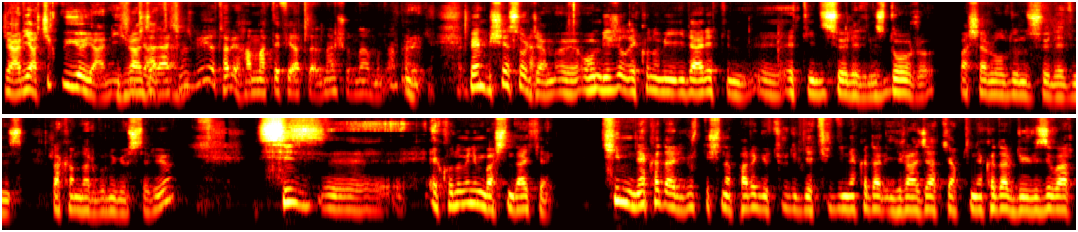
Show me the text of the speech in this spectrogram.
Cari açık büyüyor yani ihracat. Cari açımız büyüyor tabii. Ham madde fiyatlarından şundan bundan tabii ki. Ben bir şey soracağım. Ee, 11 yıl ekonomiyi idare ettin, e, ettiğinizi söylediniz. Doğru. Başarılı olduğunuzu söylediniz. Rakamlar bunu gösteriyor. Siz e, ekonominin başındayken kim ne kadar yurt dışına para götürdü, getirdi, ne kadar ihracat yaptı, ne kadar dövizi var,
